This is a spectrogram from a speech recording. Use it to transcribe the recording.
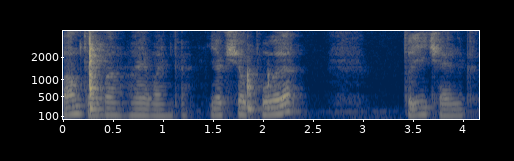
вам треба гайванька. Якщо пуер, тоді чайник.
